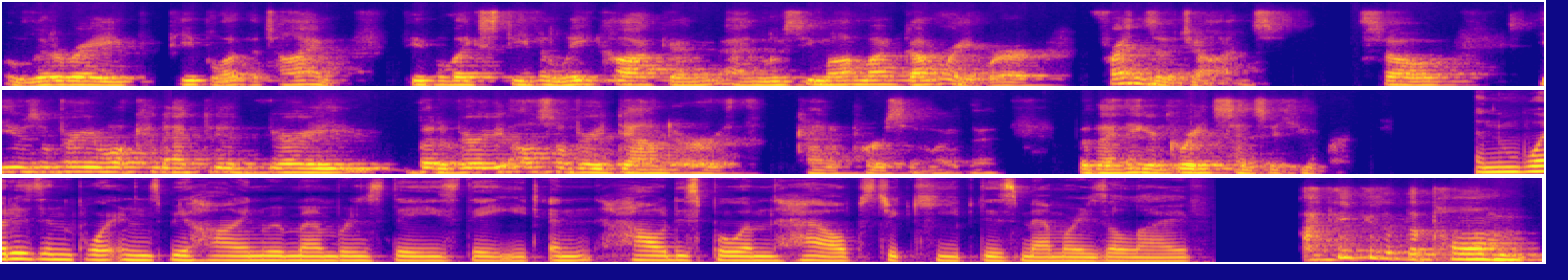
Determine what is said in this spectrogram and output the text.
literary people at the time. People like Stephen Leacock and, and Lucy Maud Montgomery were friends of John's. So he was a very well connected, very, but a very also very down to earth kind of person with it, with I think a great sense of humor. And what is the importance behind Remembrance Day's date and how this poem helps to keep these memories alive? I think that the poem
